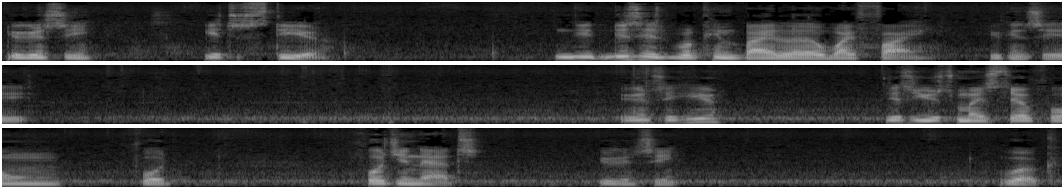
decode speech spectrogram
You can see it's still. This is working by the Wi-Fi. You can see. You can see here. This use my cell phone for 4G net. You can see work.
